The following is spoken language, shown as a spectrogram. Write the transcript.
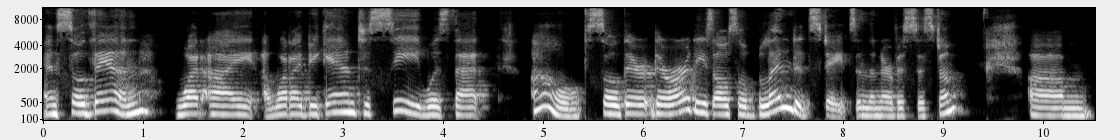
And so then what I what I began to see was that oh, so there there are these also blended states in the nervous system. Um,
